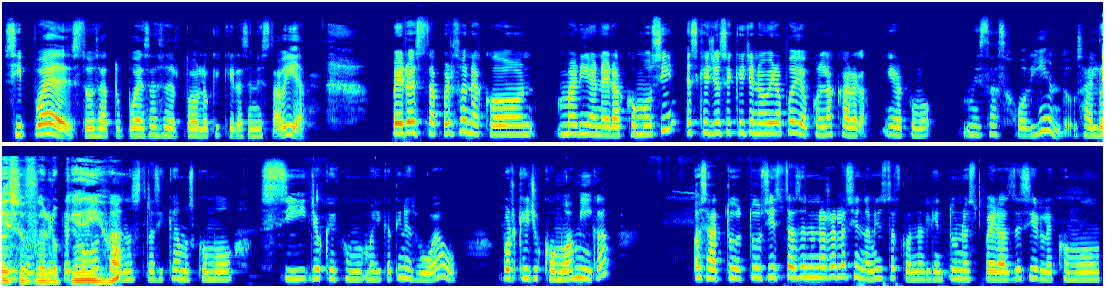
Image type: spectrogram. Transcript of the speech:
sí puedes, o sea, tú puedes hacer todo lo que quieras en esta vida. Pero esta persona con Mariana era como, sí, es que yo sé que ella no hubiera podido con la carga. Y era como, me estás jodiendo. O sea, lo ¿Eso fue lo que como dijo? todas nosotras y quedamos como, sí, yo que como, marica, tienes huevo. Porque yo como amiga, o sea, tú, tú si estás en una relación de amistad con alguien, tú no esperas decirle como,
